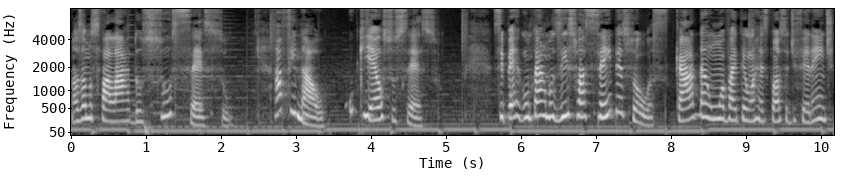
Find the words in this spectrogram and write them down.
Nós vamos falar do sucesso. Afinal, o que é o sucesso? Se perguntarmos isso a 100 pessoas, cada uma vai ter uma resposta diferente,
